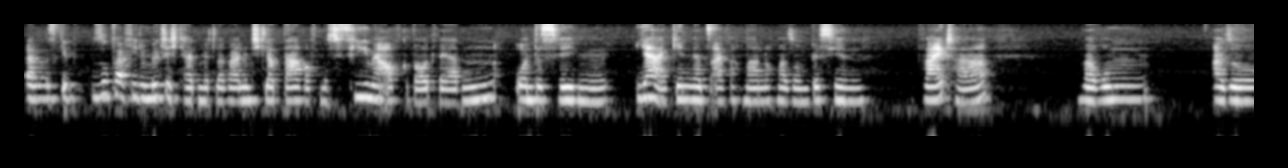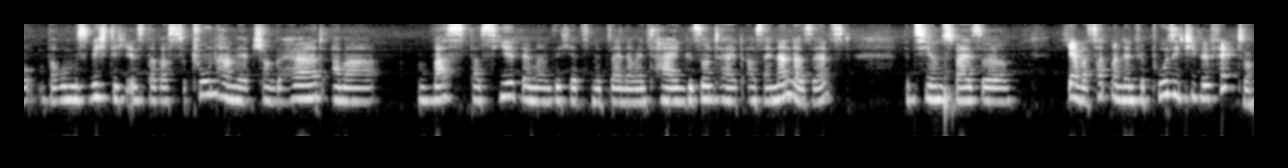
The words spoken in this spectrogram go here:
Ähm, es gibt super viele Möglichkeiten mittlerweile und ich glaube, darauf muss viel mehr aufgebaut werden. Und deswegen, ja, gehen wir jetzt einfach mal nochmal so ein bisschen weiter. Warum, also warum es wichtig ist, da was zu tun, haben wir jetzt schon gehört, aber was passiert, wenn man sich jetzt mit seiner mentalen Gesundheit auseinandersetzt, beziehungsweise ja, was hat man denn für positive Effekte?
